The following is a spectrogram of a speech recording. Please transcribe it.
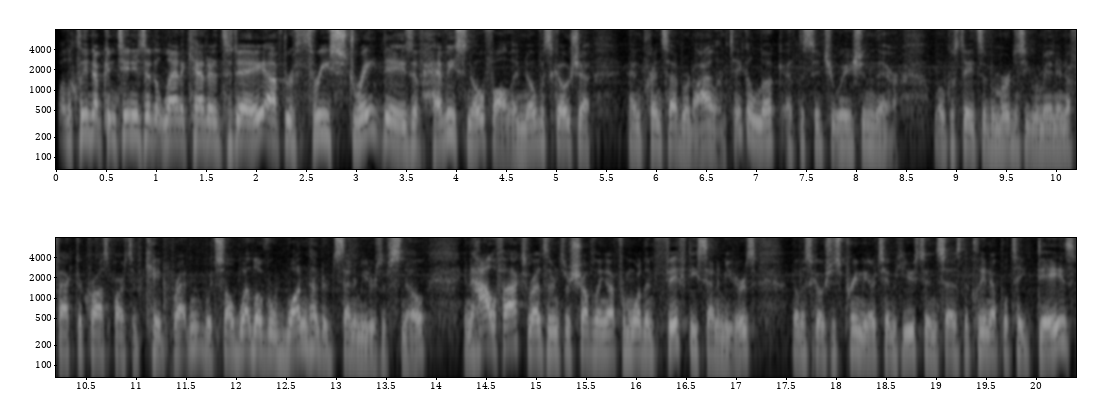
Well, the cleanup continues in Atlantic Canada today after three straight days of heavy snowfall in Nova Scotia and Prince Edward Island. Take a look at the situation there. Local states of emergency remain in effect across parts of Cape Breton, which saw well over 100 centimeters of snow. In Halifax, residents are shoveling up for more than 50 centimeters. Nova Scotia's Premier Tim Houston says the cleanup will take days.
